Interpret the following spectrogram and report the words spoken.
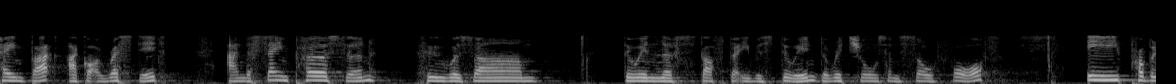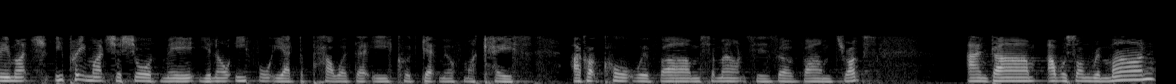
came back, I got arrested, and the same person who was um, doing the stuff that he was doing, the rituals and so forth, he probably much, he pretty much assured me, you know, he thought he had the power that he could get me off my case. I got caught with um, some ounces of um, drugs, and um, I was on remand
